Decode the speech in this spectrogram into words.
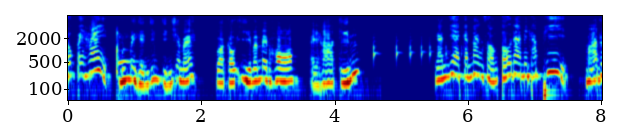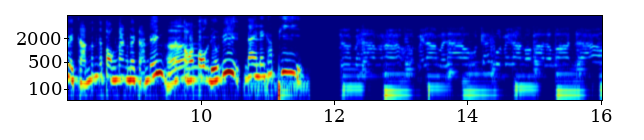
ยกไปให้ มึงไม่เห็นจริง ๆ ใช่ไหม ว่าเก้าอี้มันไม่พอ ไอ้หากิน งั้นแยกกันนั่งสองโต๊ะได้ไหมครับพี่ มาด้วยกันมันก็ต้องนั่งด้วยกันเองจะต่อโต๊ะเดี๋ยวนี้ ได้เลยครับพี่ เลิกไม่ลามาแล้วอุดไม่ลามาแล้วแกงอุดไม่ลาก็พาละวาดแล้ว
